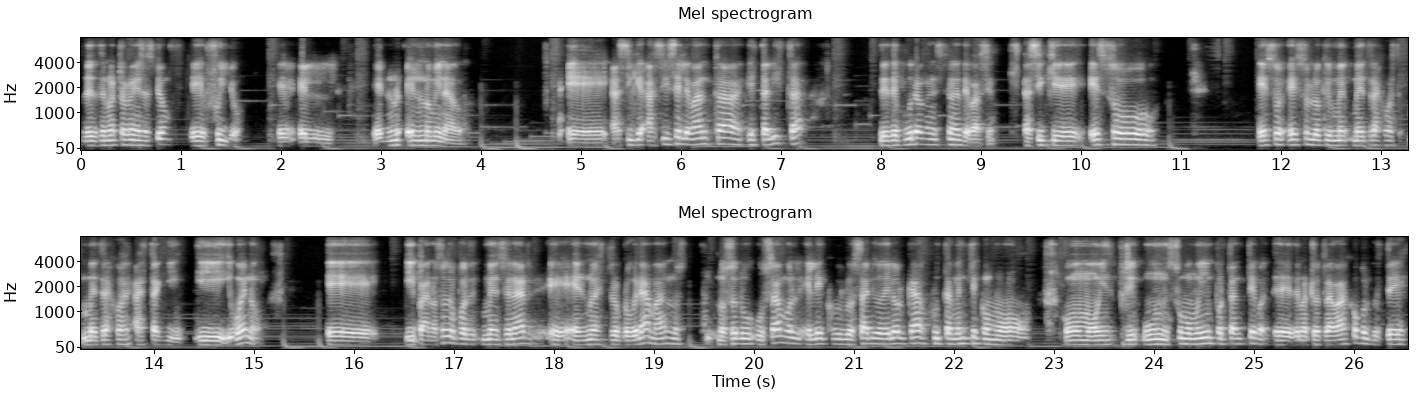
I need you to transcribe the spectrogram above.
desde nuestra organización eh, fui yo el, el, nominado. así que así se levanta esta lista desde puras organizaciones de base. Así que eso, eso, eso es lo que me, trajo, me trajo hasta aquí. Y, y bueno, y para nosotros, por mencionar eh, en nuestro programa, nosotros usamos el ecoglosario del ORCA justamente como, como un sumo muy importante de, nuestro trabajo, porque ustedes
